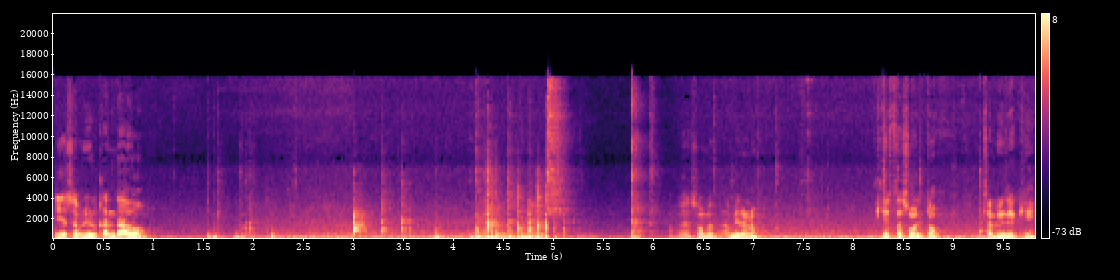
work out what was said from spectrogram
Ya se abrió el candado. A ver, ah, míralo. Aquí está suelto. Salir de aquí.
